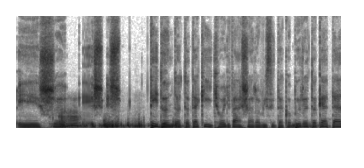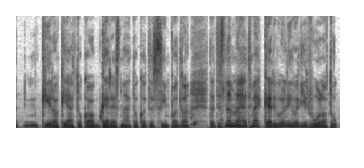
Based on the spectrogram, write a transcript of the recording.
és, uh-huh. és, és ti döntöttetek így, hogy vására viszitek a bőrötöket, tehát kirakjátok a gereznátokat a színpadra, tehát ezt nem lehet megkerülni, hogy így rólatok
